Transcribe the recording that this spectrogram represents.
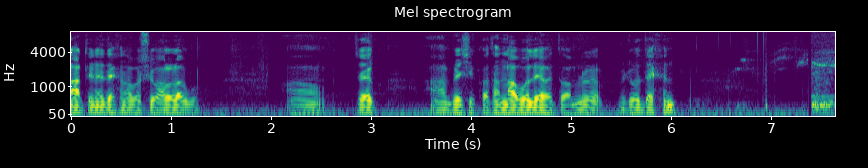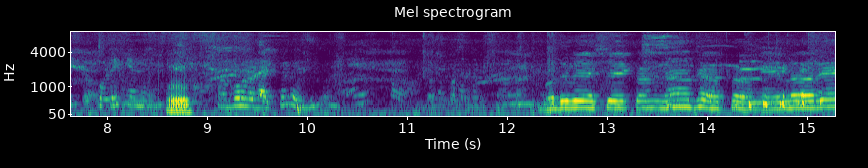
না টেনে দেখেন, অবশ্যই ভালো লাগবো। যাই হোক। বেশি কথা না বলে হয়তো আপনারা ভিডিও দেখেন ও কন্যা যখন এলো রে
